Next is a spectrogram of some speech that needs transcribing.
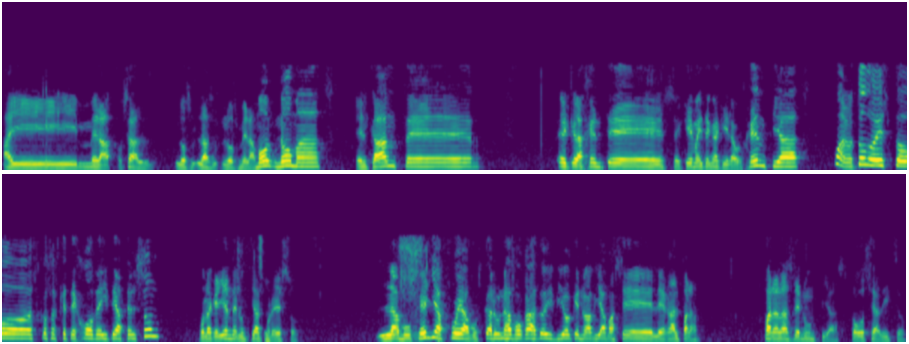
hay mela- o sea, los, las- el cáncer, el que la gente se quema y tenga que ir a urgencias. Bueno, todo estas cosas que te jode y te hace el sol, pues la querían denunciar por eso. La mujer ya fue a buscar un abogado y vio que no había base legal para, para las denuncias, todo se ha dicho.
